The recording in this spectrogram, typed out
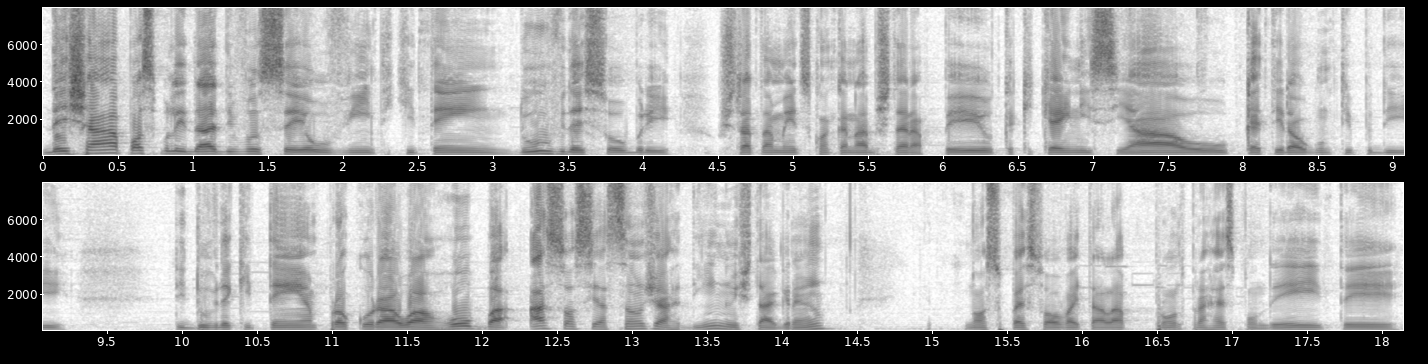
Deixar a possibilidade de você, ouvinte, que tem dúvidas sobre os tratamentos com a cannabis terapêutica, que quer iniciar ou quer tirar algum tipo de, de dúvida que tenha, procurar o arroba Associação Jardim no Instagram. Nosso pessoal vai estar lá pronto para responder e ter,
